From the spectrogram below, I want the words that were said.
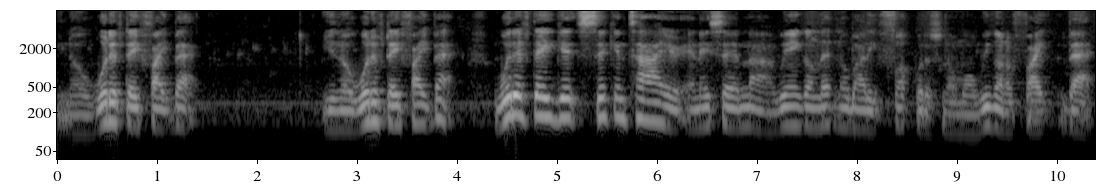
you know, what if they fight back? You know, what if they fight back? What if they get sick and tired and they said, nah, we ain't gonna let nobody fuck with us no more. we gonna fight back.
